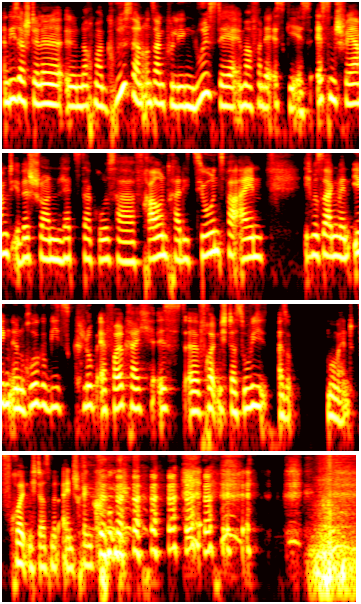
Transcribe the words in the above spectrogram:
An dieser Stelle äh, nochmal Grüße an unseren Kollegen Luis, der ja immer von der SGS Essen schwärmt. Ihr wisst schon, letzter großer Frauentraditionsverein. Ich muss sagen, wenn irgendein Ruhrgebietsclub erfolgreich ist, äh, freut mich das so wie, also Moment, freut mich das mit Einschränkungen.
